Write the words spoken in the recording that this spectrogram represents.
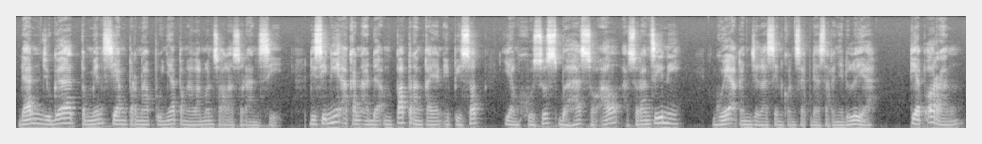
Dan juga temins yang pernah punya pengalaman soal asuransi. Di sini akan ada empat rangkaian episode yang khusus bahas soal asuransi ini. Gue akan jelasin konsep dasarnya dulu ya. Tiap orang,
